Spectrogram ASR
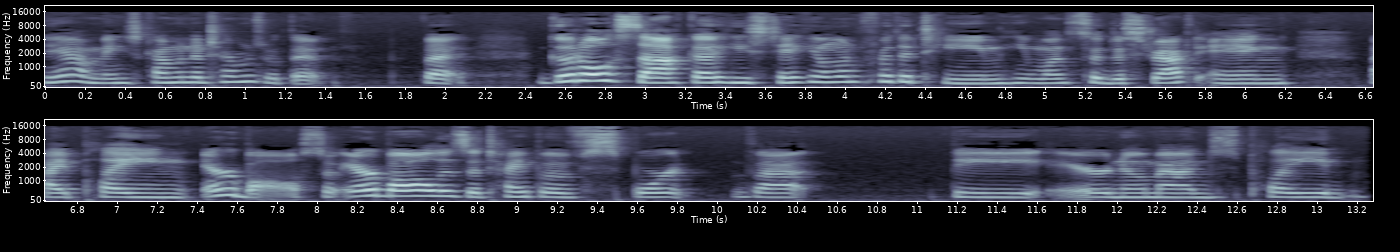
yeah, I mean, he's coming to terms with it. But good old Sokka, he's taking one for the team. He wants to distract Aang by playing airball. So airball is a type of sport that the air nomads played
